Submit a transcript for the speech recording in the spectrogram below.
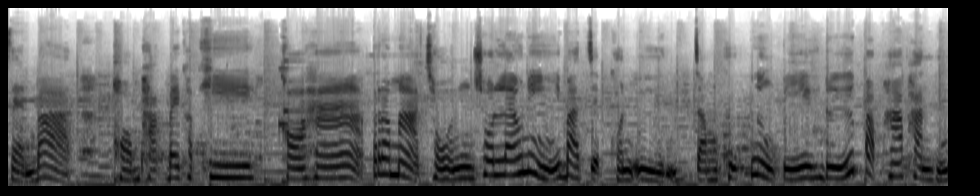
100,000 บาท พร้อมพักใบขับขี่ข้อ5ประมาทชน ชนแล้วหนีบาดเจ็บคนอื่น จำคุก 1 ปี หรือปรับ 5,000 ถึง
